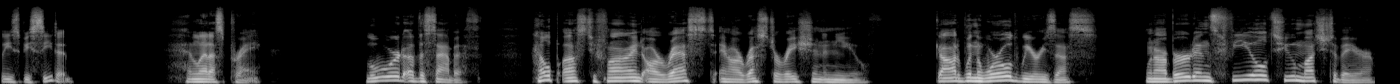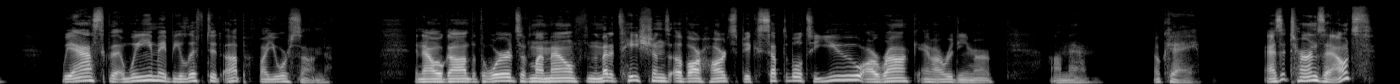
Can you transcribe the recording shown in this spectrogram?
Please be seated. And let us pray. Lord of the Sabbath, help us to find our rest and our restoration in you. God, when the world wearies us, when our burdens feel too much to bear, we ask that we may be lifted up by your Son. And now, O God, that the words of my mouth and the meditations of our hearts be acceptable to you, our rock and our Redeemer. Amen. Okay. As it turns out,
